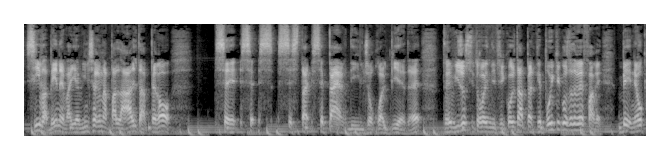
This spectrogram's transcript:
sì va bene vai a vincere una palla alta però se, se, se, sta, se, perdi il gioco al piede, Treviso si trova in difficoltà perché poi che cosa deve fare? Bene, ok,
